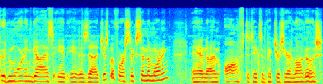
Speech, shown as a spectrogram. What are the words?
Good morning, guys. It is uh, just before 6 in the morning, and I'm off to take some pictures here in Lagos.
